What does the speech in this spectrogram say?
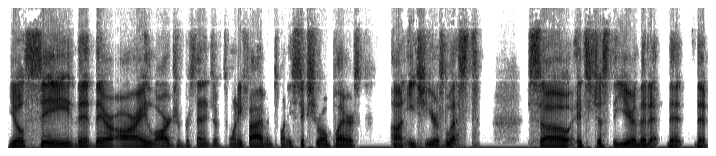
you'll see that there are a larger percentage of 25 and 26 year old players on each year's list. So it's just the year that it, that that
